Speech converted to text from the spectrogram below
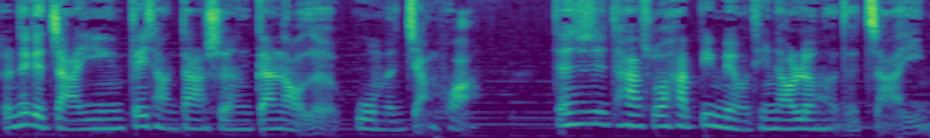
而那个杂音非常大声，干扰了我们讲话。但是他说他并没有听到任何的杂音，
